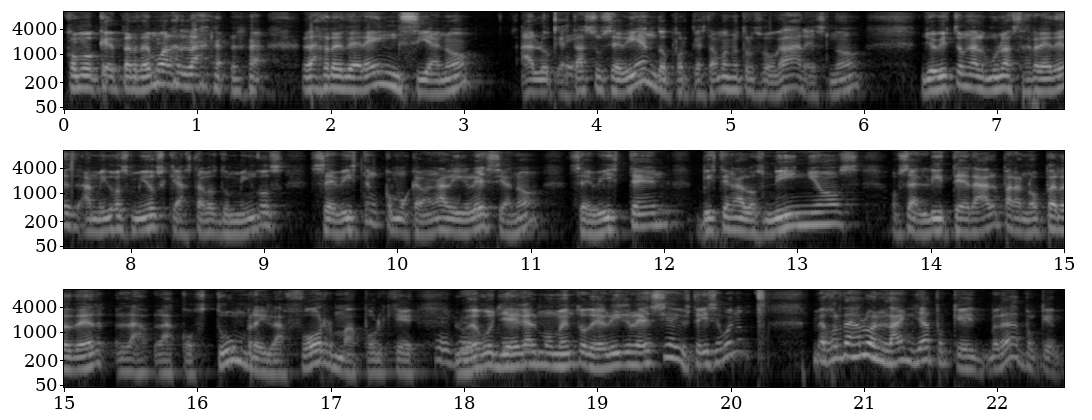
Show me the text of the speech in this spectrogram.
como que perdemos la, la, la reverencia, ¿no? a lo que está sucediendo porque estamos en nuestros hogares, ¿no? Yo he visto en algunas redes amigos míos que hasta los domingos se visten como que van a la iglesia, ¿no? Se visten, visten a los niños, o sea, literal para no perder la, la costumbre y la forma, porque luego llega el momento de ir a la iglesia y usted dice, bueno, mejor déjalo online ya, porque, ¿verdad? Porque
